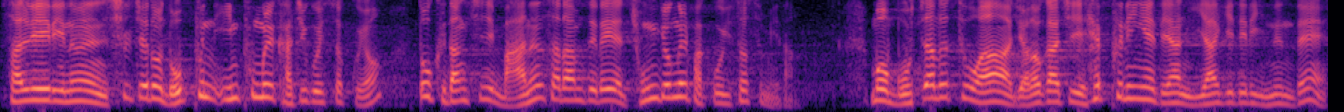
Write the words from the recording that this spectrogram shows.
살리에리는 실제로 높은 인품을 가지고 있었고요. 또 그 당시 많은 사람들의 존경을 받고 있었습니다. 뭐 모차르트와 여러 가지 해프닝에 대한 이야기들이 있는데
